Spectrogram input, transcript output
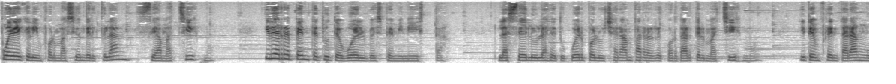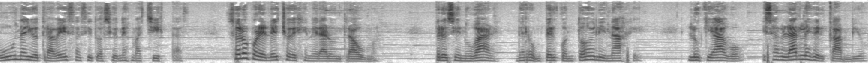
puede que la información del clan sea machismo y de repente tú te vuelves feminista. Las células de tu cuerpo lucharán para recordarte el machismo y te enfrentarán una y otra vez a situaciones machistas, solo por el hecho de generar un trauma. Pero si en lugar de romper con todo el linaje, lo que hago es hablarles del cambio,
